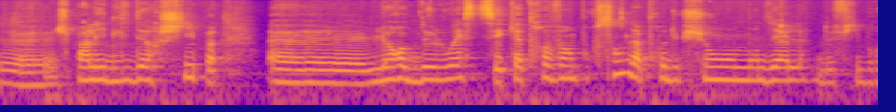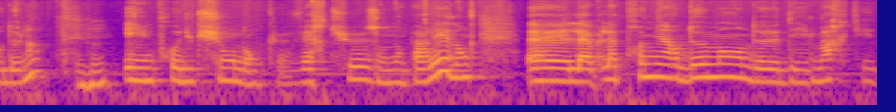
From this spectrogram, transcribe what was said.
euh, je parlais de leadership. L'Europe de l'Ouest, c'est 80% de la production mondiale de fibres de lin mhm. et une production donc vertueuse. On en parlait. Donc, la, première demande des marques et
